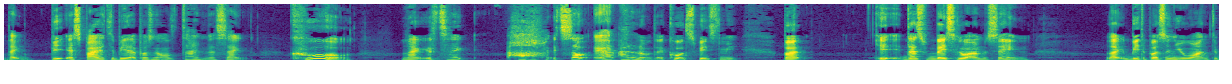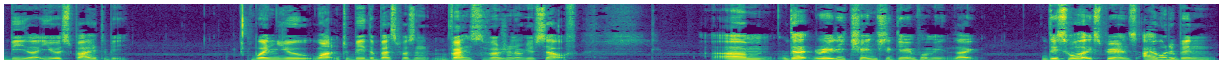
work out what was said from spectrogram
like be aspire to be that person all the time. That's like cool. Like it's like ah oh, it's so I, I don't know that quote speaks to me. But it, that's basically what i'm saying like be the person you want to be like you aspire to be. When you want to be the best person best version of yourself. Um that really changed the game for me. Like this whole experience i would have been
